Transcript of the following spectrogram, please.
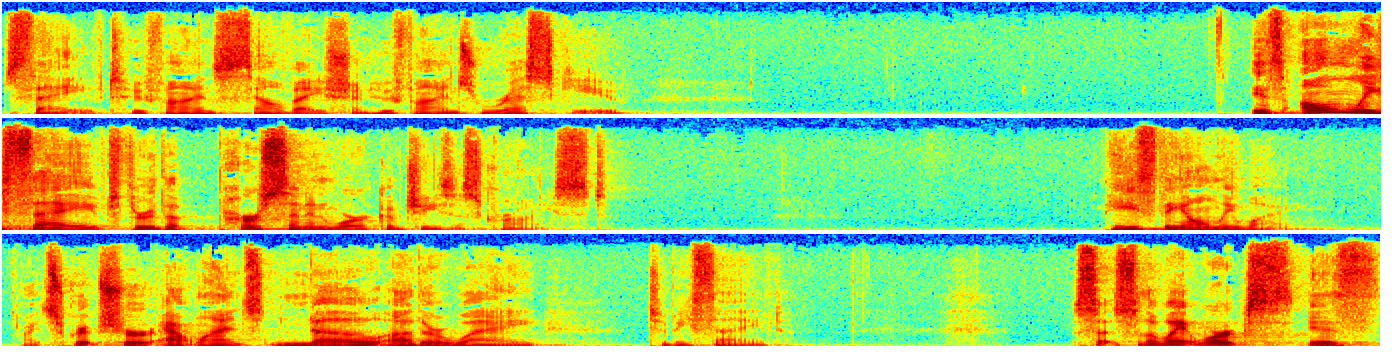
saved, who finds salvation, who finds rescue, is only saved through the person and work of Jesus Christ. He's the only way. Right? Scripture outlines no other way to be saved. So, so the way it works is,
